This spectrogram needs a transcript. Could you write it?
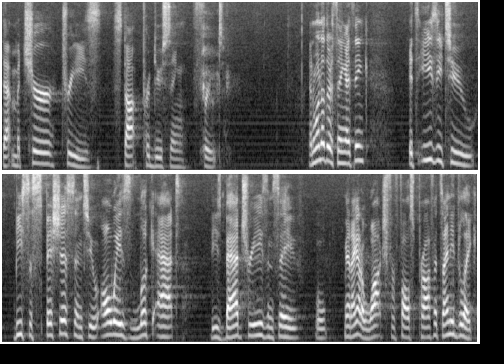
that mature trees stop producing fruit. And one other thing, I think it's easy to be suspicious and to always look at these bad trees and say, well, man, I got to watch for false prophets. I need to like,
